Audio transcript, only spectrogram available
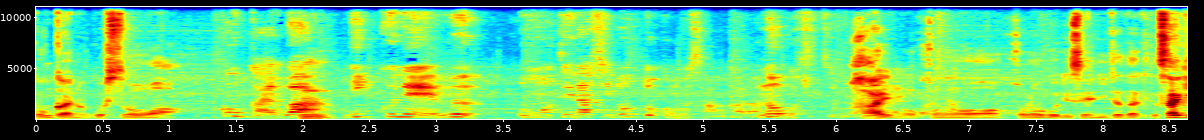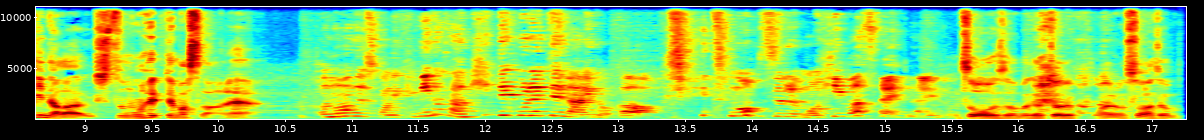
今回のご質問は今回は、うん。ニックネームおもてなし .com さんからのご質問はいもうこのこのご時世にいただきて最近なんか質問減ってますからね。あなんですかね。皆さん聞いてくれてないのか質問するもう暇さえないのそうそうちょっとあのそうなんですよ。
